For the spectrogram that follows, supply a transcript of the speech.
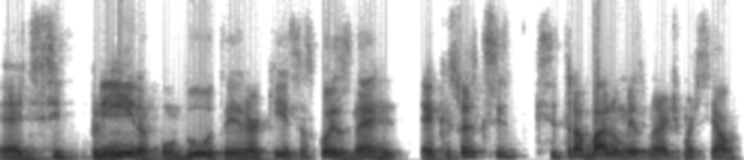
é, disciplina, conduta, hierarquia, essas coisas, né? É questões que se, que se trabalham mesmo na arte marcial.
